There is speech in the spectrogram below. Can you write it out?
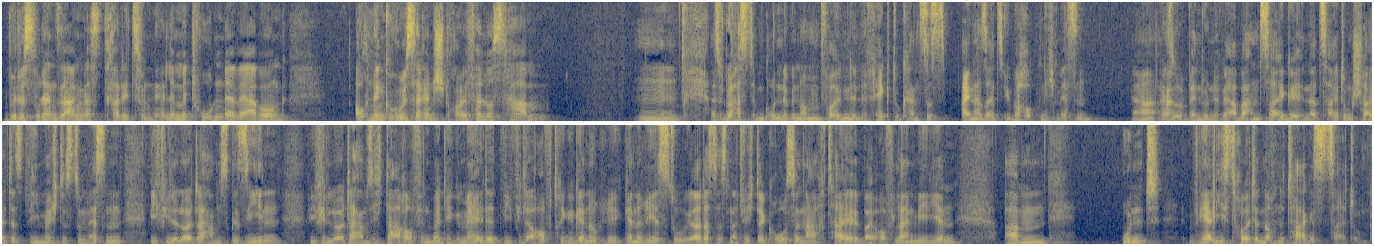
Würdest du denn sagen, dass traditionelle Methoden der Werbung auch einen größeren Streuverlust haben? Hm. Also du hast im Grunde genommen folgenden Effekt. Du kannst es einerseits überhaupt nicht messen. Ja, also ja. wenn du eine Werbeanzeige in der Zeitung schaltest, wie möchtest du messen, wie viele Leute haben es gesehen, wie viele Leute haben sich daraufhin bei dir gemeldet, wie viele Aufträge generierst du? Ja, das ist natürlich der große Nachteil bei Offline-Medien. Ähm, und wer liest heute noch eine Tageszeitung?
